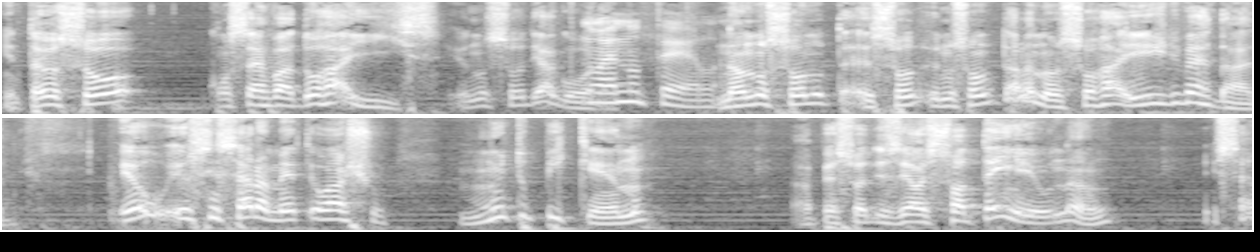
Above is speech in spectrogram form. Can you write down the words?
Então eu sou conservador raiz. Eu não sou de agora. Não é Nutella. Não, não sou, Nute- eu sou eu não sou Nutella, não. Eu sou raiz de verdade. Eu, eu sinceramente, eu acho muito pequeno a pessoa dizer, olha, só tem eu. Não. Isso é,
